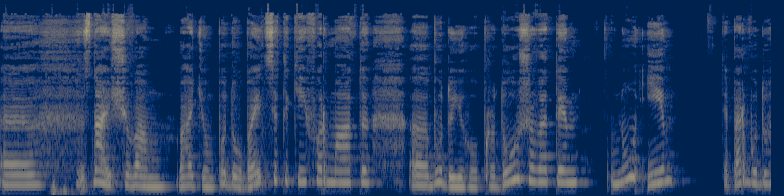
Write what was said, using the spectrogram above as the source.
Е, знаю, що вам багатьом подобається такий формат, е, буду його продовжувати. Ну і тепер буду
